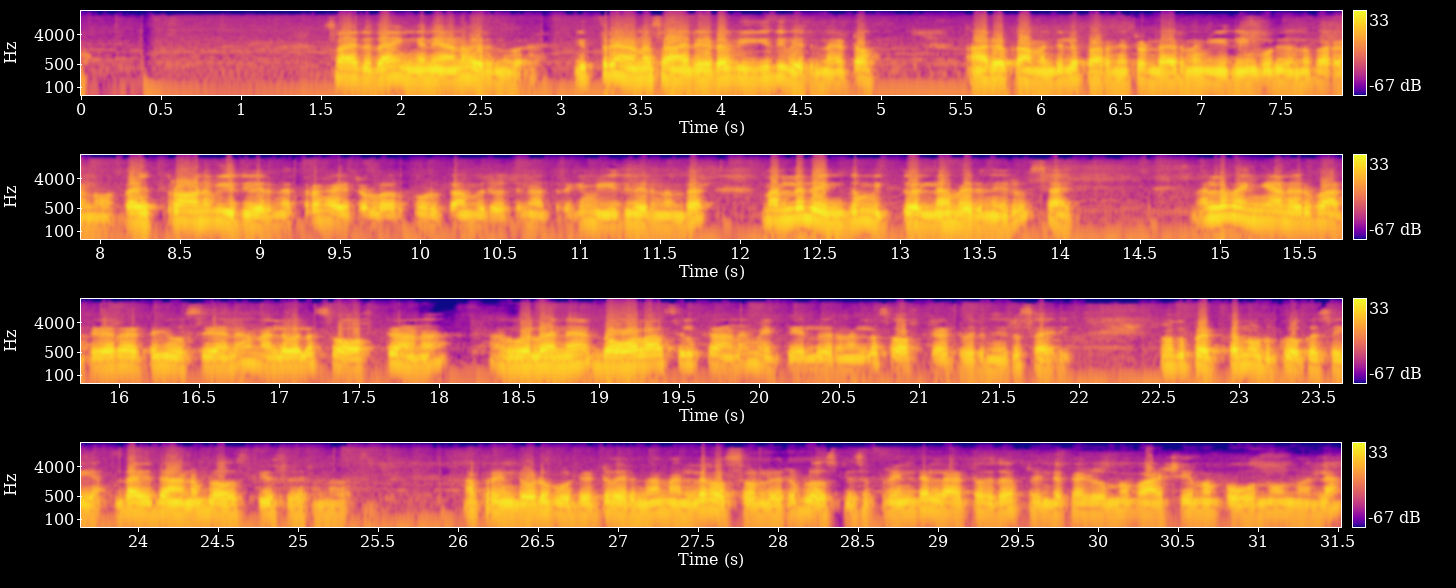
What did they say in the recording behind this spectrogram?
സാരിത ഇങ്ങനെയാണ് വരുന്നത്. ഇത്രയാണ് സാരിയുടെ വീതി വരുന്നത് കേട്ടോ. ആരോ കമന്റിൽ പറഞ്ഞിട്ടുണ്ടായിരുന്നു വീതിയും കൂടി ഒന്ന് പറയണോ? അതാ ഇത്രയാണ് വീതി വരുന്നത്. എത്ര ഹൈറ്റ് ഉള്ളവർക്ക് കൊടുക്കാൻ പരുവത്തിന് അത്രയ്ക്കും വീതി വരുന്നുണ്ട്. നല്ല ലെങ്തും വിത്തും എല്ലാം വരുന്ന ഒരു സാരി. നല്ല ഭംഗിയാണ് ഒരു പാർട്ടി യൂസ് ചെയ്യാൻ. നല്ലപോലെ സോഫ്റ്റ് ആണ്. അതുപോലെ തന്നെ ഡോളാ സിൽക്കാണ് മെറ്റീരിയൽ വരുന്നത്. നല്ല സോഫ്റ്റ് ആയിട്ട് വരുന്ന ഒരു സാരി. നമുക്ക് പെട്ടെന്ന് ഉടുക്കുകയൊക്കെ ചെയ്യാം. ഇതാ ഇതാണ് ബ്ലൗസ് പീസ് വരുന്നത്. ആ പ്രിന്റോട് കൂടിയിട്ട് വരുന്ന നല്ല രസമുള്ള ഒരു ബ്ലൗസ് പീസ്. പ്രിന്റ് അല്ലാട്ടോ ഇത്. പ്രിന്റ് കഴുകുമ്പോൾ വാഷ് ചെയ്യുമ്പോൾ പോകുന്നൊന്നുമല്ല.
